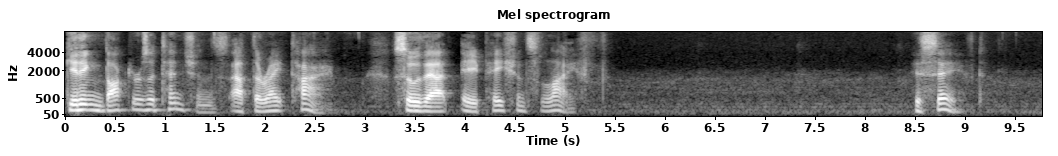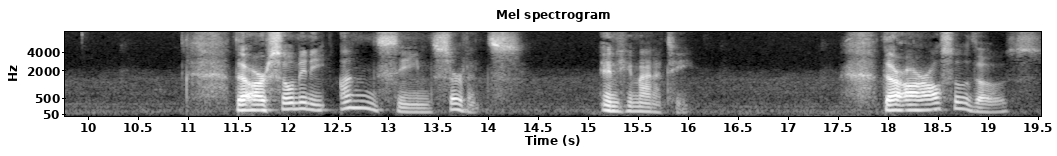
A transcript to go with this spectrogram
getting doctor's attentions at the right time so that a patient's life is saved. There are so many unseen servants in humanity there are also those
